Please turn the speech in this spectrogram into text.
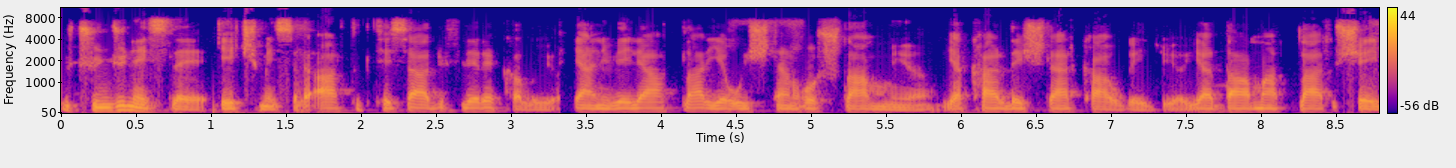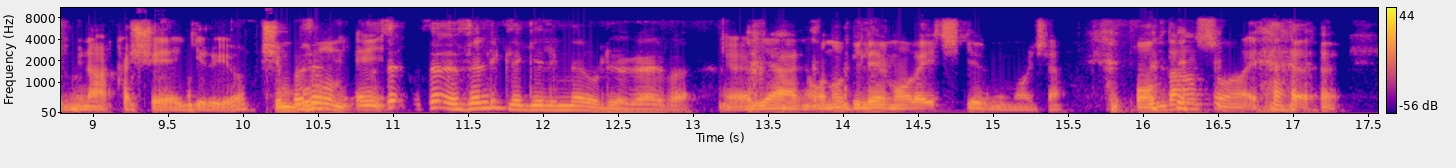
üçüncü nesle geçmesi artık tesadüflere kalıyor. Yani veliahtlar ya o işten hoşlanmıyor ya kardeşler kavga ediyor ya damatlar şey münakaşaya giriyor. Şimdi bunun en... özellikle gelinler oluyor galiba. Yani onu bilem oraya hiç girmeyeyim hocam. Ondan sonra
